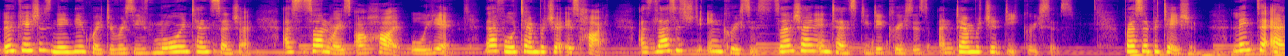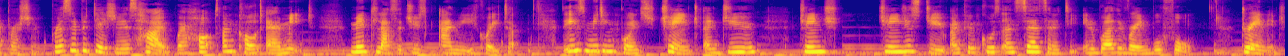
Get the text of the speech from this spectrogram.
Locations near the equator receive more intense sunshine as sun rays are high all year. Therefore, temperature is high. As latitude increases, sunshine intensity decreases and temperature decreases. Precipitation. Linked to air pressure, precipitation is high where hot and cold air meet, mid latitudes and the equator. These meeting points change and due change changes due and can cause uncertainty in where the rain will fall. Drainage.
